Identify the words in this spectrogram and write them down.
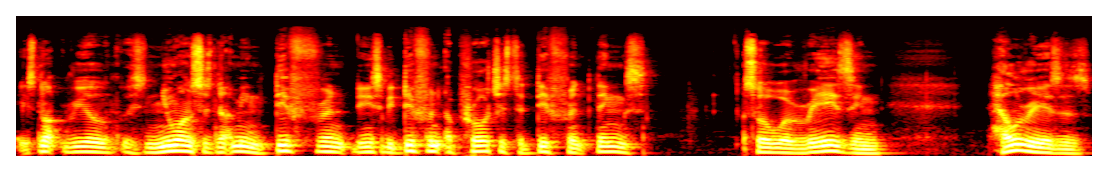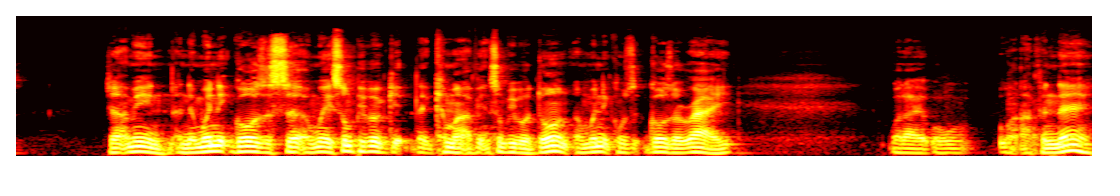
it's not real. It's nuances. You know I mean? Different, there needs to be different approaches to different things. So we're raising hell raisers. Do you know what I mean? And then when it goes a certain way, some people get they come out of it and some people don't. And when it goes goes awry, well, well what happened there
